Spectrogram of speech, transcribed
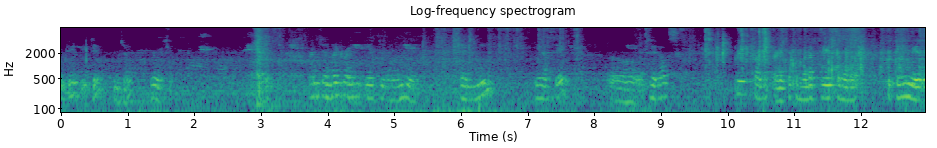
तुझी इथे पूजा मिळू शकते जनरल ड्रॉईंग एक डिझाईन आहे त्यांनी हे असे झेरॉक्स प्रिंट काढून आणि ते तुम्हाला प्रिंट तुम्हाला कुठेही मिळेल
